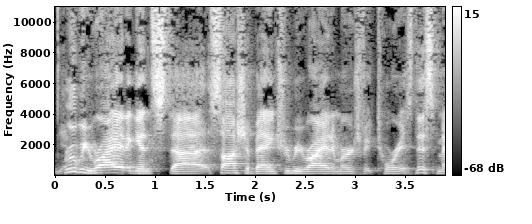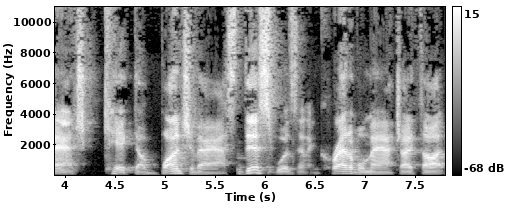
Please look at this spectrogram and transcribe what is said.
Yeah. Ruby Riot against uh, Sasha Banks. Ruby Riot emerged victorious. This match kicked a bunch of ass. This was an incredible match, I thought,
